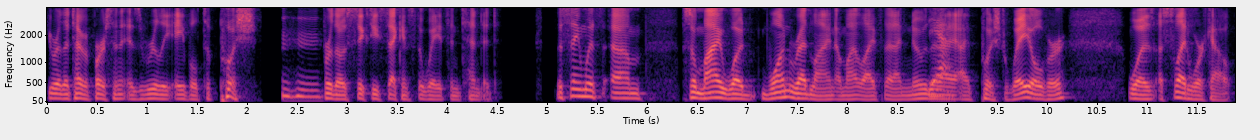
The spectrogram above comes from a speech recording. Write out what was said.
you're the type of person that is really able to push Mm-hmm. for those 60 seconds the way it's intended. The same with um so my one one red line of my life that I know that Yeah. I, I pushed way over was a sled workout.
